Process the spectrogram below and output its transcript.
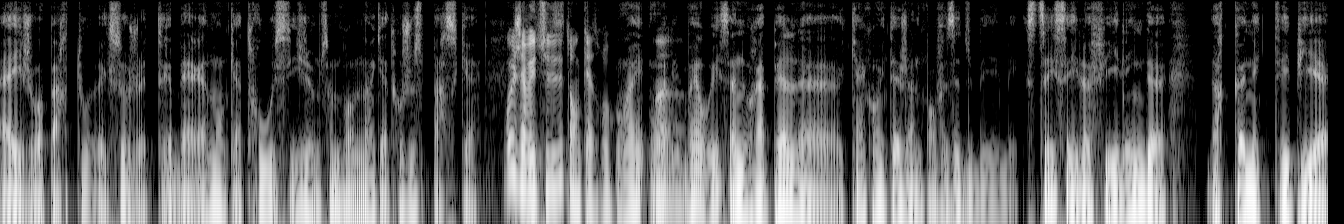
hey, je vais partout avec ça, je très bien mon 4 roues aussi. J'aime ça me promener en 4 roues juste parce que. Oui, j'avais utilisé ton 4 roues. Oui, oui, Ah. ben oui, ça nous rappelle euh, quand on était jeune, on faisait du BMX. Tu sais, c'est le feeling de, de reconnecter. Puis, euh,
